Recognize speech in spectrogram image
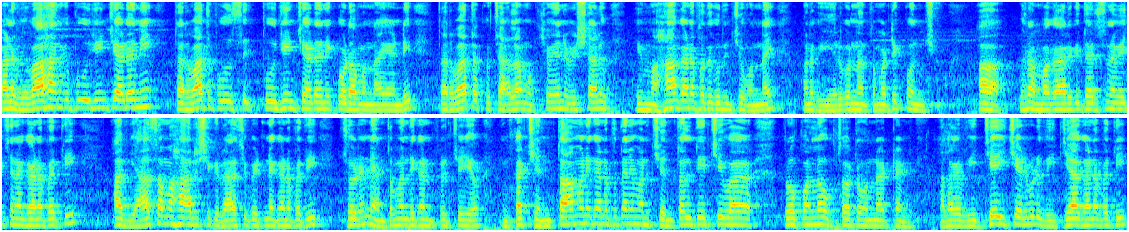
వాళ్ళ వివాహానికి పూజించాడని తర్వాత పూసి పూజించాడని కూడా ఉన్నాయండి. తర్వాత చాలా ముఖ్యమైన విషయాలు ఈ మహాగణపతి గురించి ఉన్నాయి. మనకు ఎరుగున్నంత మట్టి కొంచెం. ఆ బ్రహ్మగారికి దర్శనం ఇచ్చిన గణపతి ఆ వ్యాస మహర్షికి రాసి పెట్టిన గణపతి చూడండి ఎంతమంది గణపతి వచ్చాయో ఇంకా చింతామణి గణపతి అని మన చింతలు తీర్చి రూపంలో ఒక చోట ఉన్నట్టండి. అలాగే విద్య ఇచ్చేటప్పుడు విద్యా గణపతి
